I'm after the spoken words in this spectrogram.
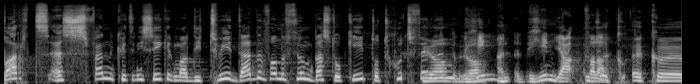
Bart en Sven, ik weet het niet zeker, maar die twee derde van de film best oké tot goed vinden. Ja, ja. En- het begin. Ja, voilà. Ik, ik, eh,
